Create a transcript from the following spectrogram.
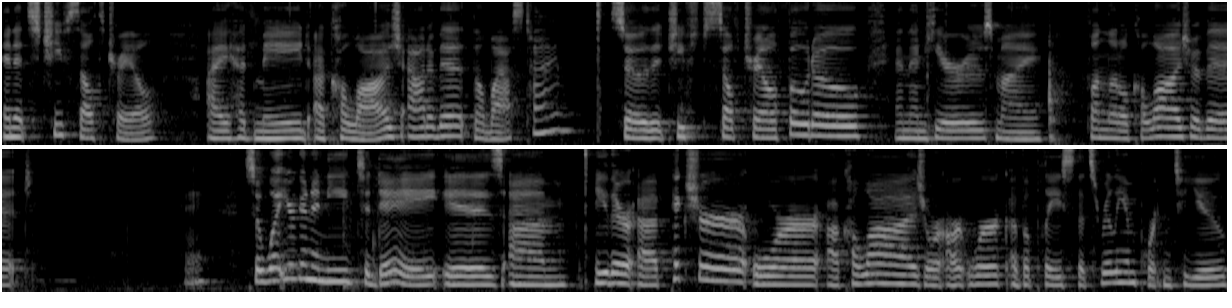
and it's Chief Sealth Trail. I had made a collage out of it the last time. So the Chief Sealth Trail photo, and then here's my fun little collage of it. Okay, so what you're going to need today is um, either a picture or a collage or artwork of a place that's really important to you.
